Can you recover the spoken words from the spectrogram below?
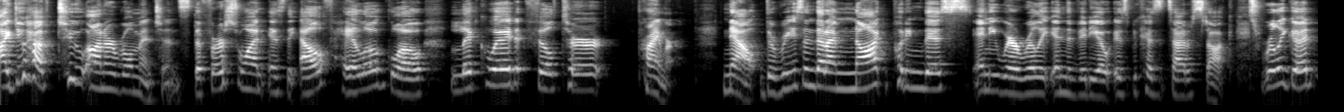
I do have two honorable mentions. The first one is the e.l.f. Halo Glow Liquid Filter Primer. Now, the reason that I'm not putting this anywhere really in the video is because it's out of stock. It's really good.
